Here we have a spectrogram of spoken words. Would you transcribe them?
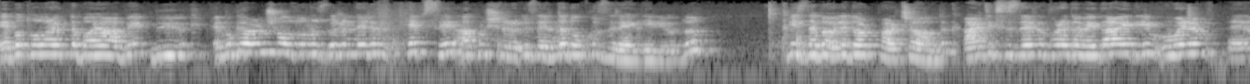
Ebat olarak da bayağı bir büyük. E, bu görmüş olduğunuz ürünlerin hepsi 60 lira üzerinde 9 liraya geliyordu. Biz de böyle dört parça aldık. Artık sizlere de burada veda edeyim. Umarım e,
